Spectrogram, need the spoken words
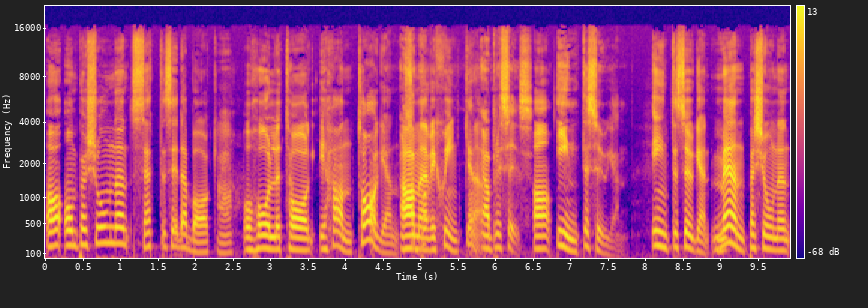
Ja, om personen sätter sig där bak Ja. och håller tag i handtagen Ja, som är vid skinkorna, ja, precis. ja, Inte sugen. inte sugen, Mm. men personen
